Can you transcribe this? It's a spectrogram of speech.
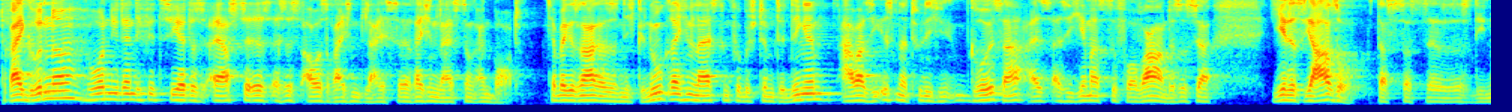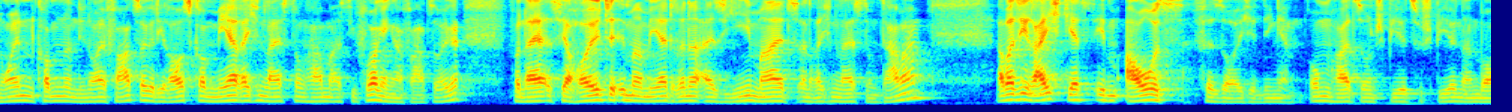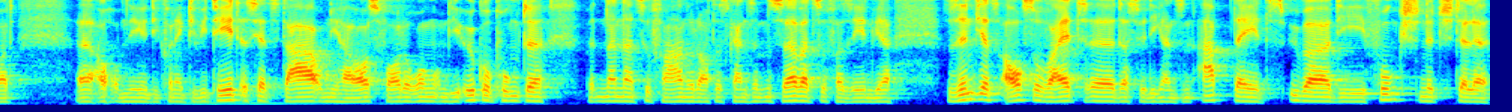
Drei Gründe wurden identifiziert. Das erste ist, es ist ausreichend Rechenleistung an Bord. Ich habe ja gesagt, es ist nicht genug Rechenleistung für bestimmte Dinge, aber sie ist natürlich größer, als, als sie jemals zuvor war. Und das ist ja jedes Jahr so, dass, dass, dass die neuen kommenden, die neuen Fahrzeuge, die rauskommen, mehr Rechenleistung haben als die Vorgängerfahrzeuge. Von daher ist ja heute immer mehr drin, als jemals an Rechenleistung da war. Aber sie reicht jetzt eben aus für solche Dinge, um halt so ein Spiel zu spielen an Bord. Äh, auch um die, die Konnektivität ist jetzt da, um die Herausforderungen, um die Ökopunkte miteinander zu fahren oder auch das Ganze mit dem Server zu versehen. Wir sind jetzt auch so weit, äh, dass wir die ganzen Updates über die Funkschnittstelle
